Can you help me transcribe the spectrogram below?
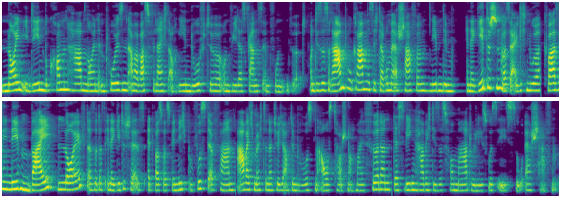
neuen Ideen bekommen haben, neuen Impulsen, aber was vielleicht auch gehen durfte und wie das Ganze empfunden wird. Und dieses Rahmenprogramm, das ich darum erschaffe, neben dem energetischen, was ja eigentlich nur quasi nebenbei läuft. Also das energetische ist etwas, was wir nicht bewusst erfahren, aber ich möchte natürlich auch den bewussten Austausch nochmal fördern. Deswegen habe ich dieses Format Release with Ease so erschaffen.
